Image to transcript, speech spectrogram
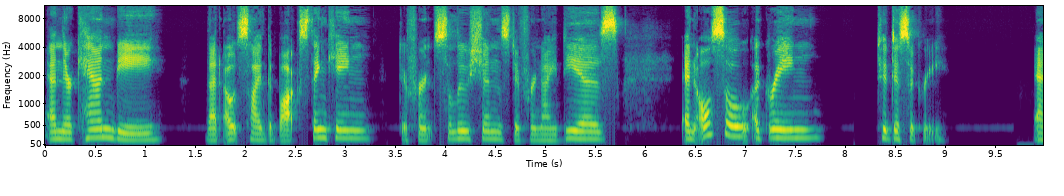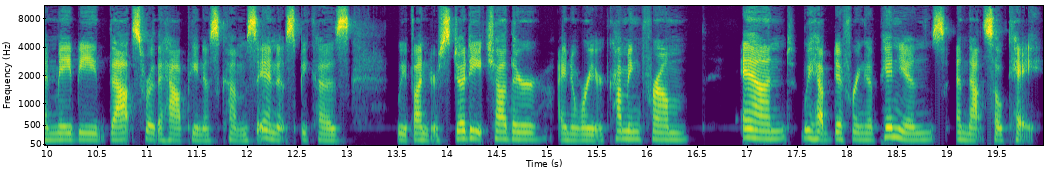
And there can be that outside the box thinking, different solutions, different ideas, and also agreeing to disagree. And maybe that's where the happiness comes in. It's because we've understood each other, I know where you're coming from, and we have differing opinions, and that's okay.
